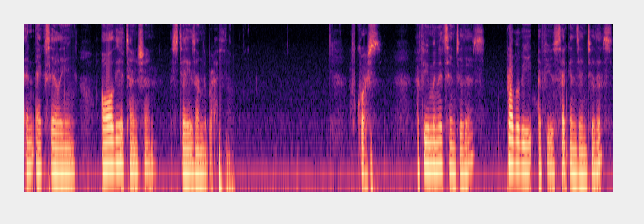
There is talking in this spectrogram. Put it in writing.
and exhaling, all the attention stays on the breath. Of course, a few minutes into this, probably a few seconds into this,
